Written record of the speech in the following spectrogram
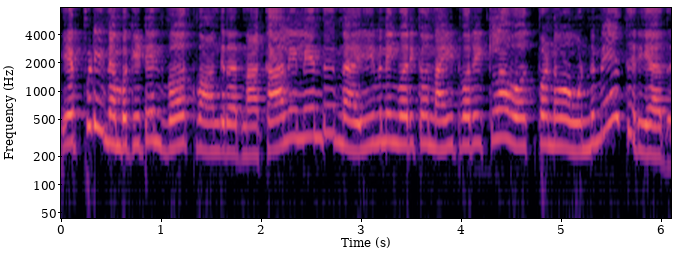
எப்படி நம்ம கிட்டேருந்து ஒர்க் வாங்குறாரு? நான் காலையிலேருந்து நான் ஈவினிங் வரைக்கும் நைட் வரைக்கும்லாம் ஒர்க் பண்ணுவேன் ஒன்றுமே தெரியாது.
